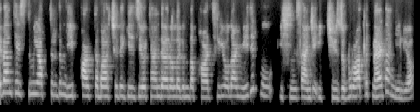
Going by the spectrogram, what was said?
e ben testimi yaptırdım deyip parkta bahçede geziyor. Kendi aralarında partiliyorlar. Nedir bu işin sence iç yüzü? Bu rahatlık nereden geliyor?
